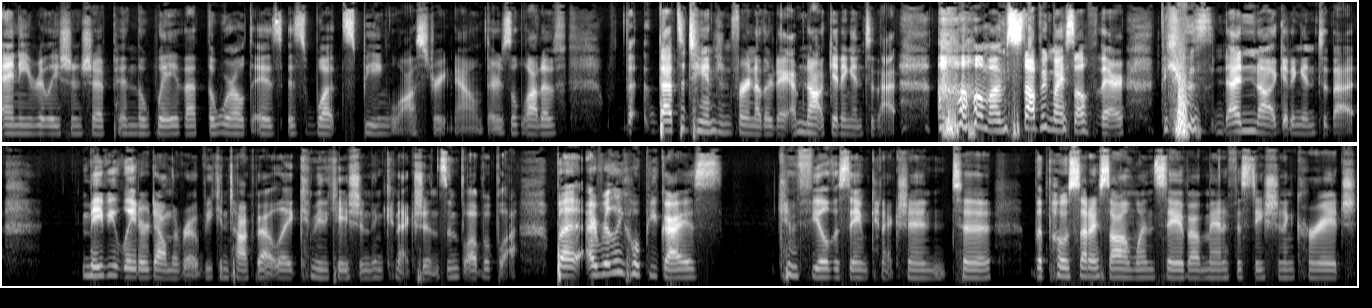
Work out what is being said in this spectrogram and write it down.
any relationship in the way that the world is is what's being lost right now. There's a lot of th- that's a tangent for another day. I'm not getting into that. um, I'm stopping myself there because I'm not getting into that. Maybe later down the road we can talk about like communication and connections and blah blah blah. But I really hope you guys can feel the same connection to the post that I saw on Wednesday about manifestation and courage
